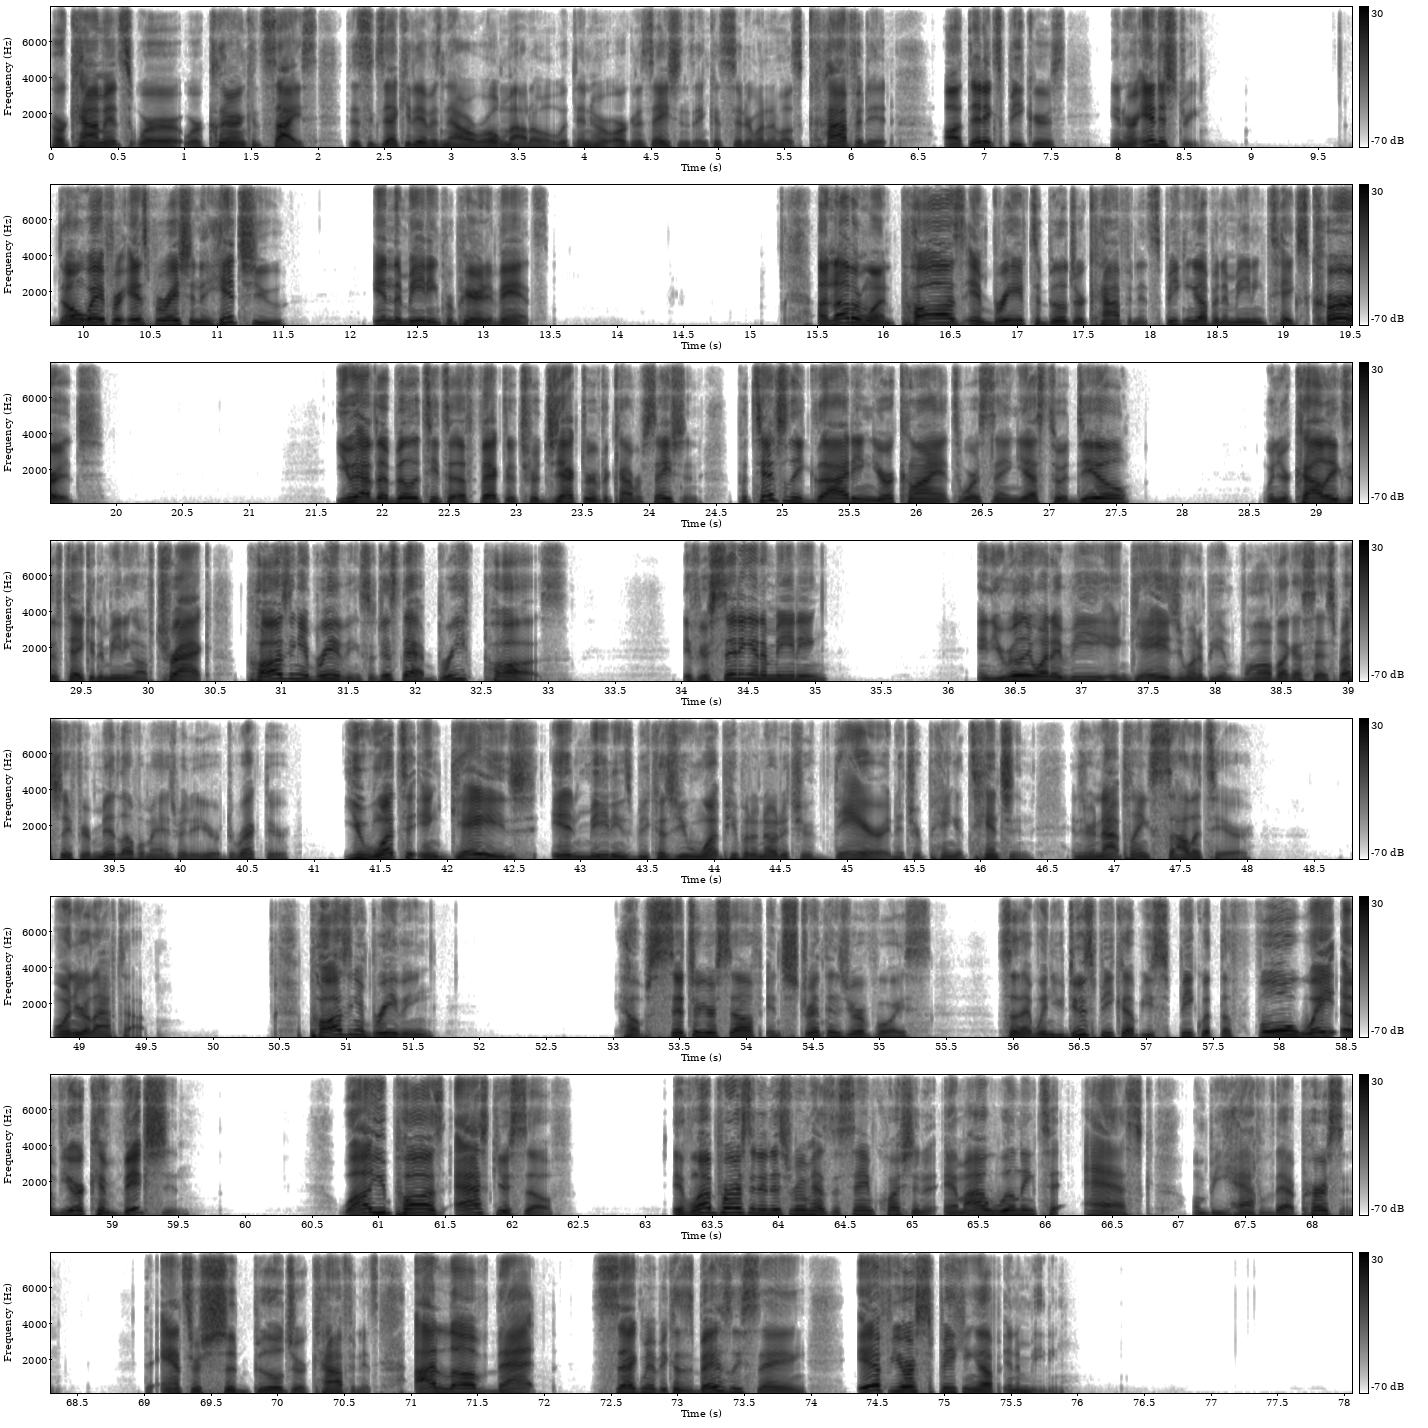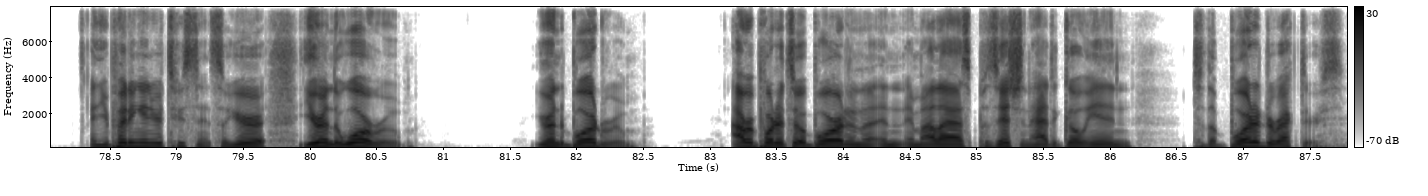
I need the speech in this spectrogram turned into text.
Her comments were, were clear and concise. This executive is now a role model within her organizations and considered one of the most confident, authentic speakers in her industry. Don't wait for inspiration to hit you in the meeting, prepare in advance. Another one pause and breathe to build your confidence. Speaking up in a meeting takes courage. You have the ability to affect the trajectory of the conversation, potentially guiding your client towards saying yes to a deal when your colleagues have taken the meeting off track, pausing and breathing. So, just that brief pause. If you're sitting in a meeting and you really want to be engaged, you want to be involved, like I said, especially if you're mid level management or you're a director, you want to engage in meetings because you want people to know that you're there and that you're paying attention and you're not playing solitaire on your laptop. Pausing and breathing helps center yourself and strengthens your voice so that when you do speak up, you speak with the full weight of your conviction. While you pause, ask yourself if one person in this room has the same question, am I willing to ask on behalf of that person? The answer should build your confidence. I love that segment because it's basically saying if you're speaking up in a meeting and you're putting in your two cents, so you're you're in the war room, you're in the boardroom. I reported to a board in, a, in, in my last position. I had to go in to the board of directors,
